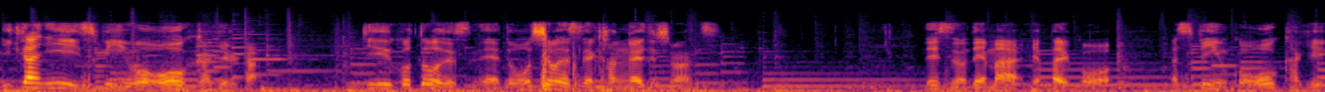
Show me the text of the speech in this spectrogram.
いかにスピンを多くかけるか。っていうことをですねどうしてもですね考えてしまうんです。ですのでまあやっぱりこうスピンをこう多くかけ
